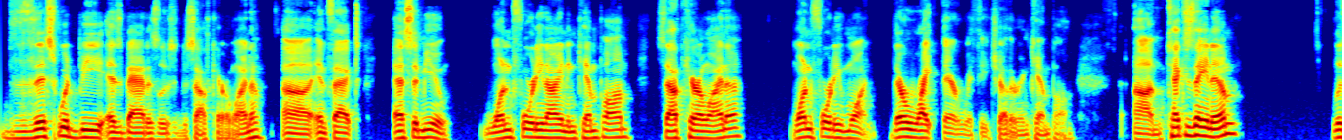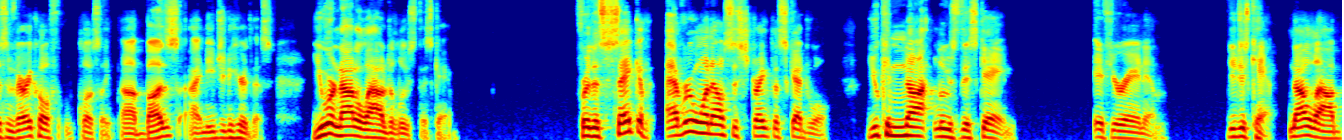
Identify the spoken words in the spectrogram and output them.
this would be as bad as losing to South Carolina. Uh, in fact, SMU 149 in KenPom, South Carolina 141. They're right there with each other in KenPom. Um, Texas A&M, listen very closely. Uh, Buzz, I need you to hear this. You are not allowed to lose this game. For the sake of everyone else's strength of schedule, you cannot lose this game if you're A&M. You just can't. Not allowed.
